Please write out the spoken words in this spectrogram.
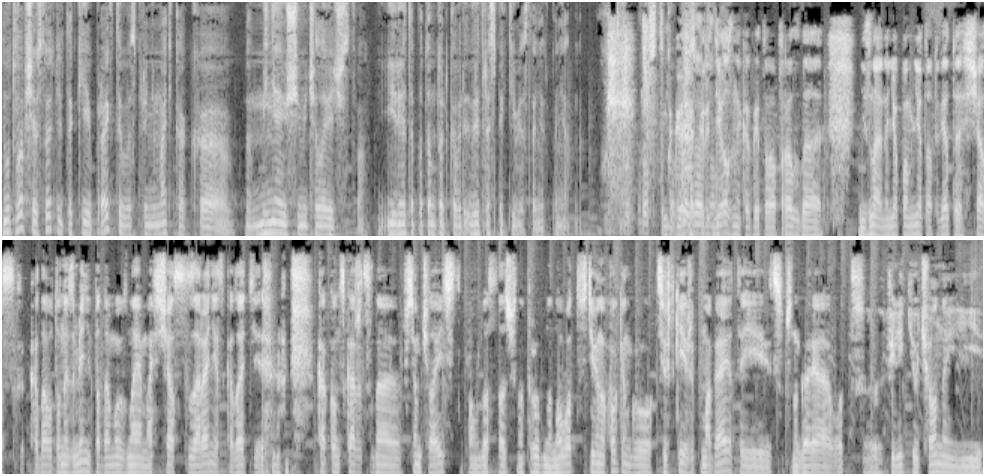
Ну вот вообще, стоит ли такие проекты воспринимать как э, ну, меняющими человечество? Или это потом только в, в ретроспективе станет понятно? Просто Грандиозный какой-то вопрос, да. Не знаю, на него, по-моему, нет ответа. Сейчас, когда вот он изменит, тогда мы узнаем. А сейчас заранее сказать, как он скажется на всем человечестве, по-моему, достаточно трудно. Но вот Стивену Хокингу SwiftKey же помогает, и, собственно говоря, вот великий ученый и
